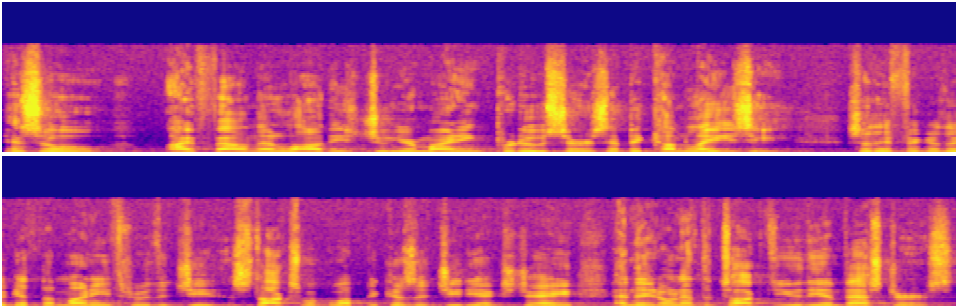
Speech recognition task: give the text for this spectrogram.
And so I found that a lot of these junior mining producers have become lazy. So they figure they'll get the money through the G, stocks will go up because of GDXJ, and they don't have to talk to you, the investors.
